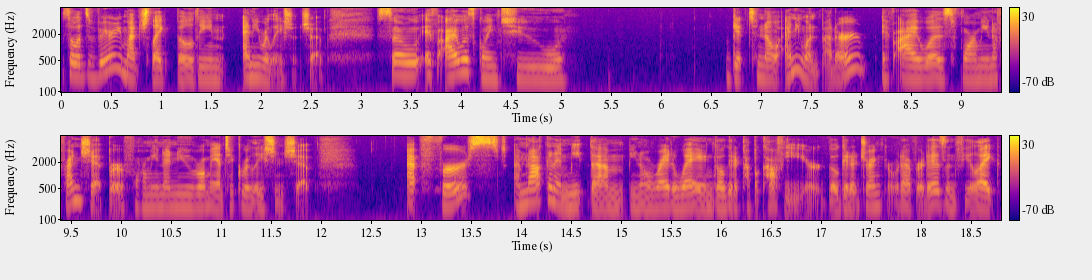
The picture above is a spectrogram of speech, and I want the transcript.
So it's very much like building any relationship. So if I was going to get to know anyone better, if I was forming a friendship or forming a new romantic relationship, at first, I'm not going to meet them, you know, right away and go get a cup of coffee or go get a drink or whatever it is and feel like,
